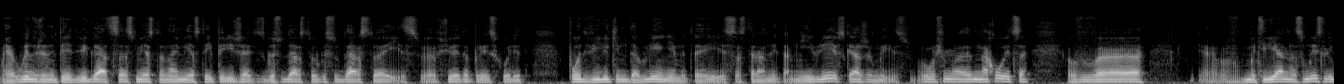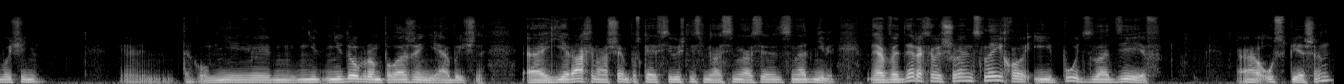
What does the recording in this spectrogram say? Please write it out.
э, вынуждены передвигаться с места на место и переезжать из государства в государство, и все это происходит под великим давлением, это и со стороны там, неевреев, скажем, и, в общем, э, находится в, э, в материальном смысле в очень таком не, не, недобром положении обычно. Э, Ерахим Ашем, пускай Всевышний смелосердится над ними. Э, Ведерах решоин слейхо и путь злодеев успешен,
